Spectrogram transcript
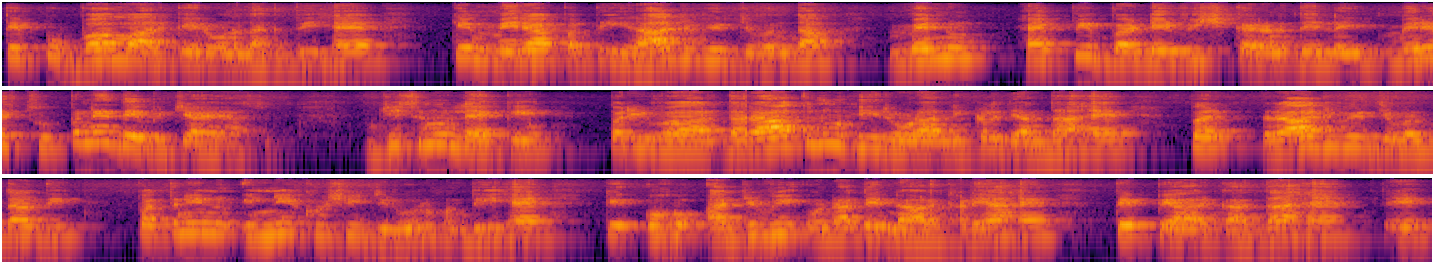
ਤੇ ਭੁੱਬਾ ਮਾਰ ਕੇ ਰੋਣ ਲੱਗਦੀ ਹੈ ਕਿ ਮੇਰਾ ਪਤੀ ਰਾਜਵੀਰ ਜਵੰਦਾ ਮੈਨੂੰ ਹੈਪੀ ਬਰਥਡੇ ਵਿਸ਼ ਕਰਨ ਦੇ ਲਈ ਮੇਰੇ ਸੁਪਨੇ ਦੇ ਵਿੱਚ ਆਇਆ ਸੀ। ਜਿਸ ਨੂੰ ਲੈ ਕੇ ਪਰਿਵਾਰ ਦਾ ਰਾਤ ਨੂੰ ਹੀ ਰੋਣਾ ਨਿਕਲ ਜਾਂਦਾ ਹੈ, ਪਰ ਰਾਜਵੀਰ ਜਵੰਦਾ ਦੀ ਪਤਨੀ ਨੂੰ ਇੰਨੀ ਖੁਸ਼ੀ ਜ਼ਰੂਰ ਹੁੰਦੀ ਹੈ ਕਿ ਉਹ ਅੱਜ ਵੀ ਉਹਨਾਂ ਦੇ ਨਾਲ ਖੜਿਆ ਹੈ ਤੇ ਪਿਆਰ ਕਰਦਾ ਹੈ ਤੇ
